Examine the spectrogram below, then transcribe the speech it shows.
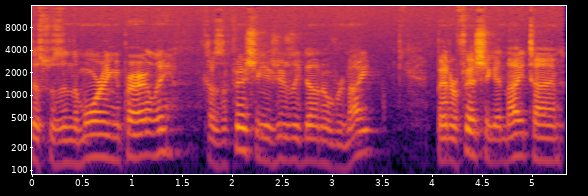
This was in the morning, apparently, because the fishing is usually done overnight. Better fishing at nighttime.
